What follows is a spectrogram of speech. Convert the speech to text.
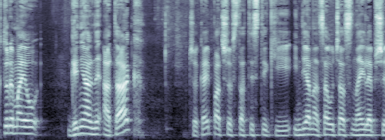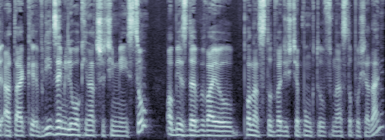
które mają genialny atak. Czekaj, patrzę w statystyki. Indiana cały czas najlepszy atak w lidze, Milwaukee na trzecim miejscu. Obie zdobywają ponad 120 punktów na 100 posiadań.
